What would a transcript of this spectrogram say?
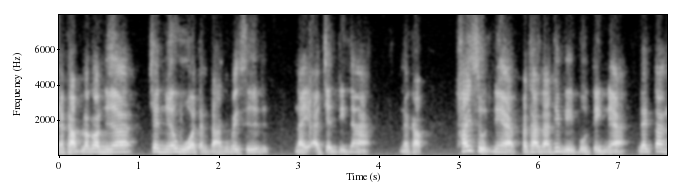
นะครับ แล้วก็เนื้อเช่นเนื้อวัวต่างๆ ก็ไปซื้อในอาร์เจนตินานะครับ ท้ายสุดเนี่ยประธานาธิบดีปูตินเนี่ยได้ตั้ง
